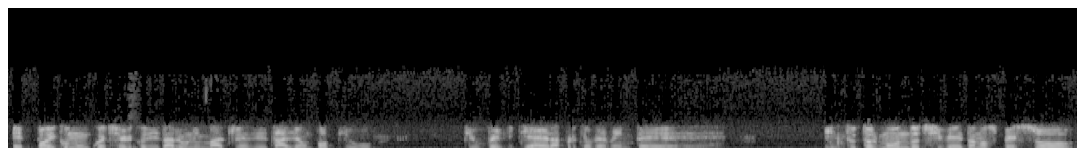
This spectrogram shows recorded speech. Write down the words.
e poi comunque cerco di dare un'immagine dell'Italia un po' più, più veritiera perché ovviamente eh, in tutto il mondo ci vedono spesso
